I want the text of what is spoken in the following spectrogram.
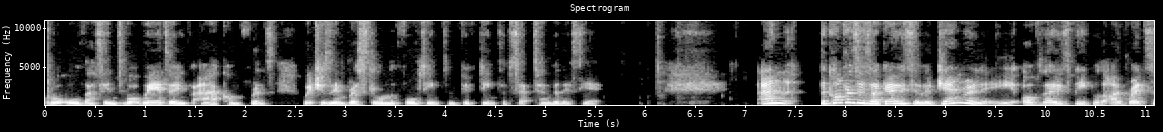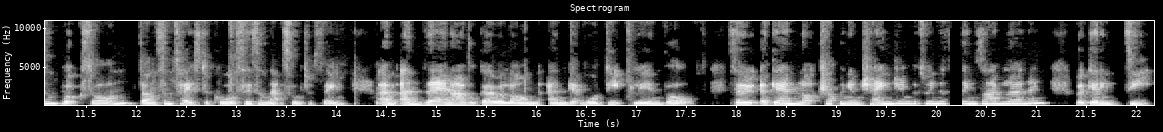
brought all that into what we're doing for our conference, which is in Bristol on the 14th and 15th of September this year. And the conferences I go to are generally of those people that I've read some books on, done some taster courses and that sort of thing, um, and then I will go along and get more deeply involved. So again, not chopping and changing between the things I'm learning, but getting deep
